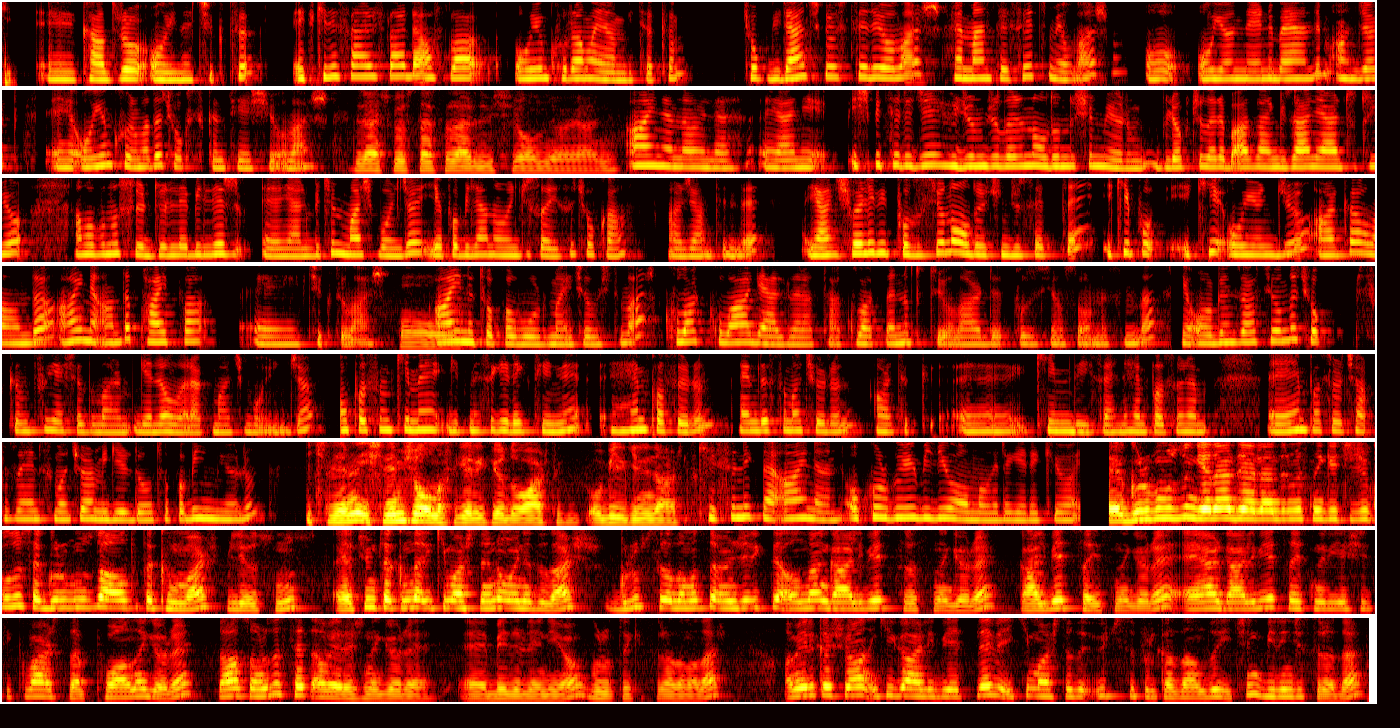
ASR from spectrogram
kadro oyuna çıktı. Etkili servislerde asla oyun kuramayan bir takım. Çok direnç gösteriyorlar. Hemen pes etmiyorlar. O, o yönlerini beğendim ancak e, oyun kurmada çok sıkıntı yaşıyorlar. Direnç gösterseler de bir şey olmuyor yani. Aynen öyle. E, yani iş bitirici hücumcuların olduğunu düşünmüyorum. Blokçuları bazen güzel yer tutuyor ama bunu sürdürülebilir e, yani bütün maç boyunca yapabilen oyuncu sayısı çok az Arjantin'de. Yani şöyle bir pozisyon oldu 3. sette. İki, iki oyuncu arka alanda aynı anda pipe'a e, çıktılar. Oo. Aynı topa vurmaya çalıştılar. Kulak kulağa geldiler hatta. Kulaklarını tutuyorlardı pozisyon sonrasında. Ya organizasyonda çok sıkıntı yaşadılar genel olarak maç boyunca. O pasın kime gitmesi gerektiğini hem pasörün hem de smaçörün artık e, kimdiyse yani hem pasör hem e, hem pasör çarpması hem smaçör mü girdi o topa bilmiyorum. İçlerine işlemiş olması gerekiyordu o artık o bilginin artık. Kesinlikle aynen. O kurguyu biliyor olmaları gerekiyor. E, grubumuzun genel değerlendirmesine geçecek olursa grubumuzda 6 takım var biliyorsunuz. E, tüm takımlar iki maçlarını oynadılar. Grup sıralaması öncelikle alınan galibiyet sırasına göre, galibiyet sayısına göre, eğer galibiyet sayısında bir eşitlik varsa puana göre, daha sonra da set averajına göre e, belirleniyor gruptaki sıralamalar. Amerika şu an 2 galibiyetle ve 2 maçta da 3-0 kazandığı için birinci sırada.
